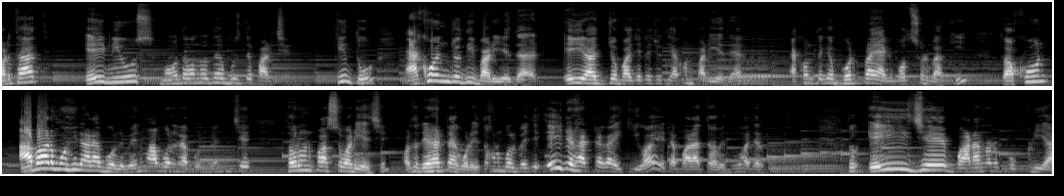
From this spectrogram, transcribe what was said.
অর্থাৎ এই নিউজ মমতা বন্দ্যোপাধ্যায় বুঝতে পারছেন। কিন্তু এখন যদি বাড়িয়ে দেন, এই রাজ্য বাজেটে যদি এখন বাড়িয়ে দেন, এখন থেকে ভোট প্রায় এক বছর বাকি, তখন আবার মহিলারা বলবেন, মা বোনেরা বলবেন যে ধরুন পাঁচশো বাড়িয়েছে, অর্থাৎ দেড় হাজার টাকা করে, তখন বলবে যে এই দেড় হাজার টাকায় কী হয়? এটা বাড়াতে হবে, দু হাজার করতে তো এই যে বাড়ানোর প্রক্রিয়া,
